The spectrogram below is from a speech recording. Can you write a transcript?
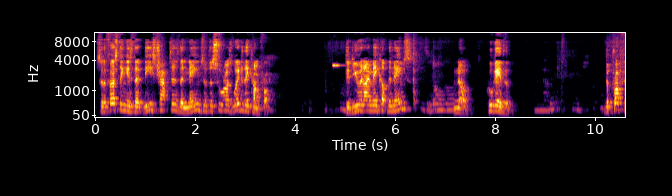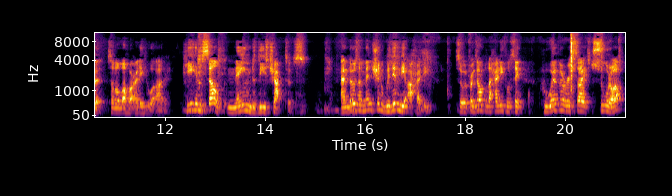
so, the first thing is that these chapters, the names of the surahs, where did they come from? Did you and I make up the names? No. No. Who gave them? The Prophet sallallahu alaihi wasallam. He himself named these chapters, and those are mentioned within the ahadith. So, for example, the hadith will say, "Whoever recites Surah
